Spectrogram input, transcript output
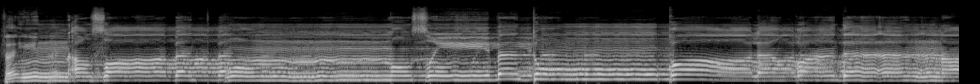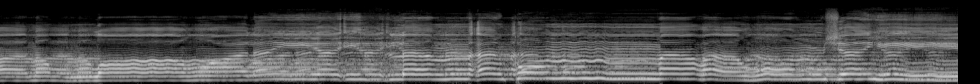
فإن أصابتكم مصيبة قال قد أنعم الله علي إذ لم أكن معهم شهيدا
